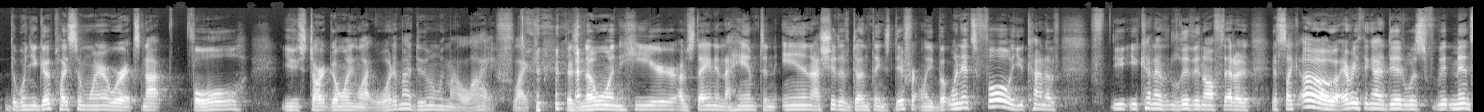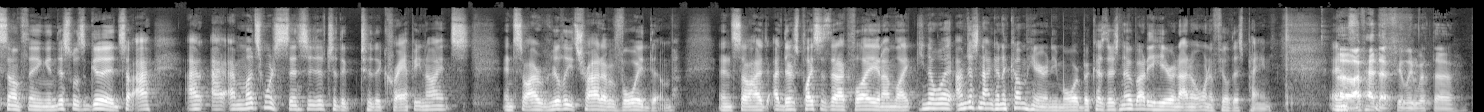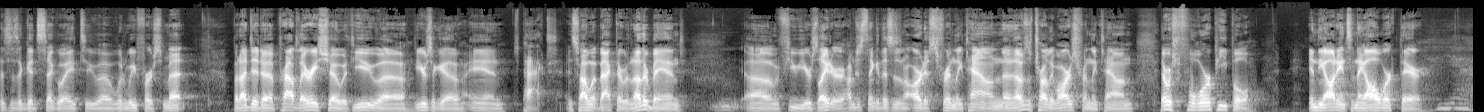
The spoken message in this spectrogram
the when you go play somewhere where it's not full, you start going like what am i doing with my life? Like there's no one here. I'm staying in the hampton inn. I should have done things differently. But when it's full you kind of you, you kind of living off that uh, it's like oh everything i did was it meant something and this was good. So i i, I i'm much more sensitive to the to the crappy nights. And so i really try to avoid them and so I, I, there's places that I play, and I'm like, you know what? I'm just not going to come here anymore because there's nobody here, and I don't want to feel this pain. And oh, I've had that feeling with. Uh, this is a good segue to uh, when we first met. But I did a Proud Larry show with you uh, years ago, and it's packed. And so I went back there with another band um, a few years later. I'm just thinking this is an artist friendly town. No, that was a Charlie Mars friendly town. There was four people in the audience, and they all worked there.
